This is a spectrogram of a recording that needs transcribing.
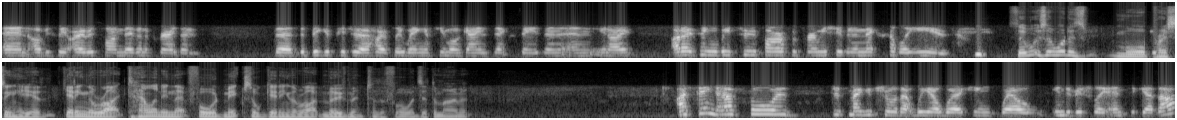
and obviously over time they're going to create those, the, the bigger picture, hopefully winning a few more games next season. And, you know, I don't think we'll be too far off a premiership in the next couple of years. So, so what is more pressing here? Getting the right talent in that forward mix or getting the right movement to the forwards at the moment? I think us forwards just making sure that we are working well individually and together.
